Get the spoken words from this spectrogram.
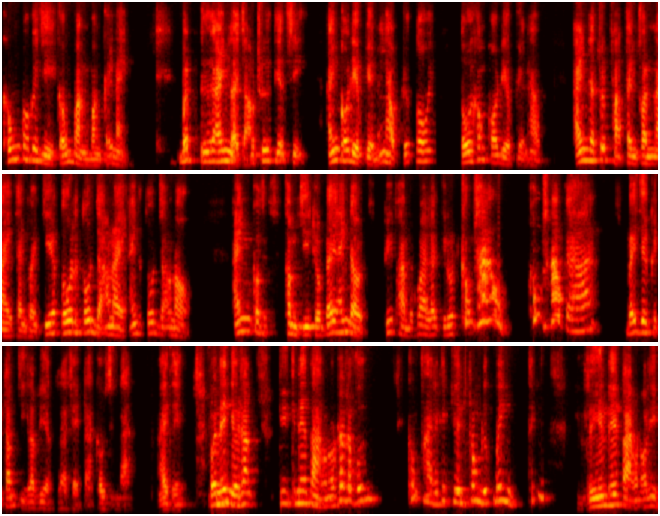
không có cái gì công bằng bằng cái này. Bất cứ anh là giáo sư, tiến sĩ, anh có điều kiện anh học trước tôi. Tôi không có điều kiện học. Anh là xuất phát thành phần này, thành phần kia. Tôi là tôn giáo này, anh là tôn giáo nọ. Anh có thậm chí trước đấy anh đâu vi phạm một vài lần kỷ luật. Không sao. Không sao cả. Bây giờ cái chăm chỉ làm việc là sẽ trả câu xứng đáng hay thế. Và nên nhớ rằng cái, cái nền tảng của nó rất là vững. Không phải là cái chuyện trong nước mình thích. Nền nền tảng của nó gì?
